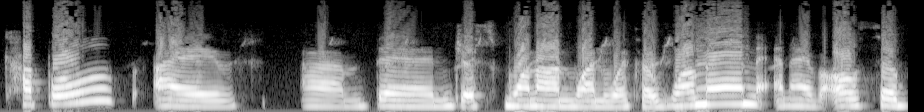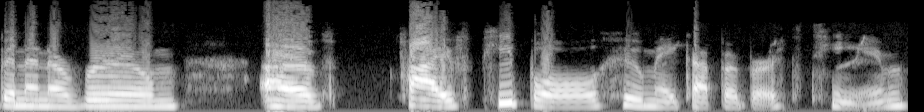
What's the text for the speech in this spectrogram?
couples. I've um, been just one on one with a woman, and I've also been in a room of five people who make up a birth team.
